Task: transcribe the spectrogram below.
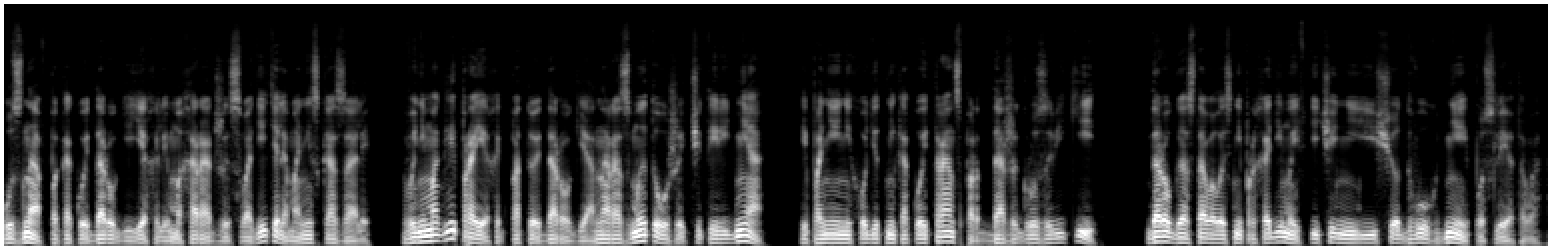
Узнав, по какой дороге ехали Махараджи с водителем, они сказали, «Вы не могли проехать по той дороге, она размыта уже четыре дня, и по ней не ходит никакой транспорт, даже грузовики. Дорога оставалась непроходимой в течение еще двух дней после этого».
